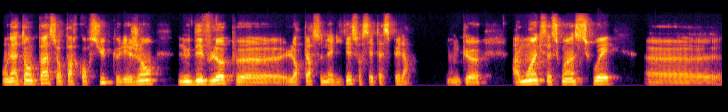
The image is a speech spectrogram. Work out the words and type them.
on n'attend pas sur parcoursup que les gens nous développent euh, leur personnalité sur cet aspect-là. Donc, euh, à moins que ce soit un souhait de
